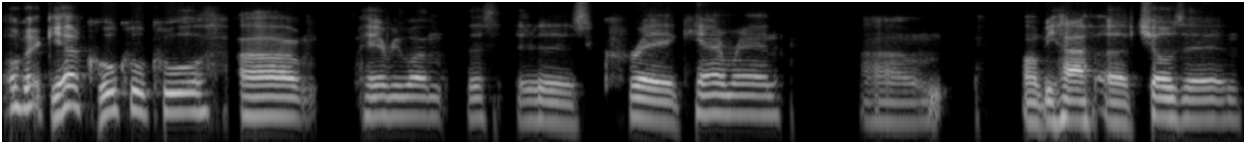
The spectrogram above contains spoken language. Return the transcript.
Okay, yeah, cool, cool, cool. Um, hey everyone, this is Craig Cameron. Um, on behalf of Chosen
